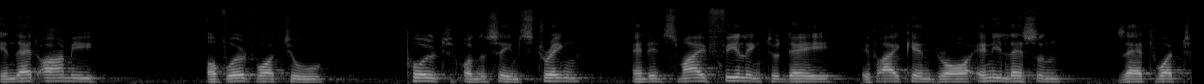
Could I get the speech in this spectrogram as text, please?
in that army of World War II pulled on the same string. And it's my feeling today, if I can draw any lesson, that what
